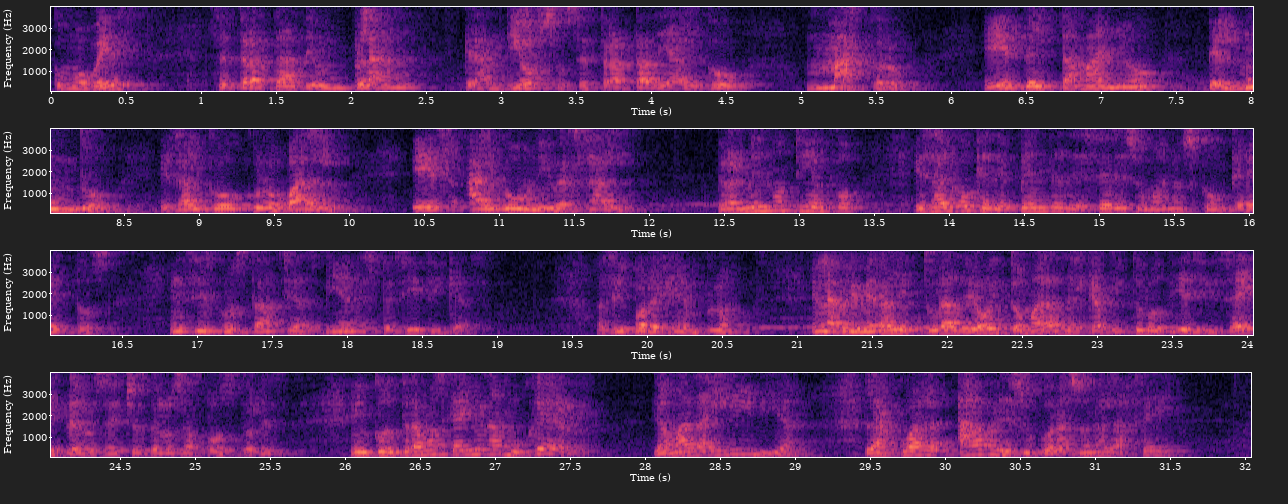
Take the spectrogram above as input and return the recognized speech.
Como ves, se trata de un plan grandioso, se trata de algo macro, es del tamaño del mundo, es algo global, es algo universal, pero al mismo tiempo es algo que depende de seres humanos concretos, en circunstancias bien específicas. Así, por ejemplo, en la primera lectura de hoy, tomada del capítulo 16 de los Hechos de los Apóstoles, encontramos que hay una mujer llamada Lidia, la cual abre su corazón a la fe.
